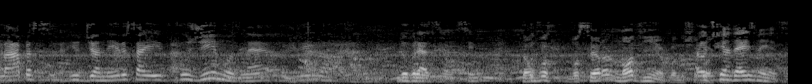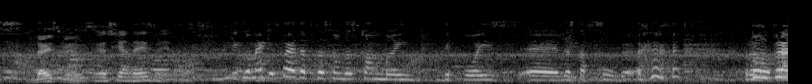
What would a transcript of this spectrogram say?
lá para Rio de Janeiro e saí, fugimos, né? Fugimos do Brasil. Assim. Então você era novinha quando chegou? Eu aqui. tinha 10 meses. 10 meses? Eu tinha 10 meses. E como é que foi a adaptação da sua mãe depois é, dessa fuga? Bom, para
